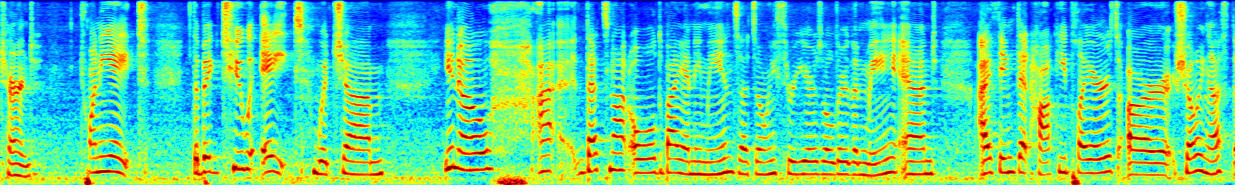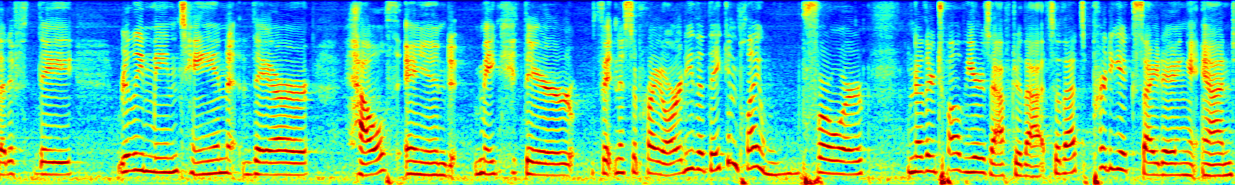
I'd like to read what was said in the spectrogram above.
turned 28 the big 2 8, which, um, you know, I, that's not old by any means. That's only three years older than me. And I think that hockey players are showing us that if they really maintain their health and make their fitness a priority, that they can play for another 12 years after that. So that's pretty exciting. And,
